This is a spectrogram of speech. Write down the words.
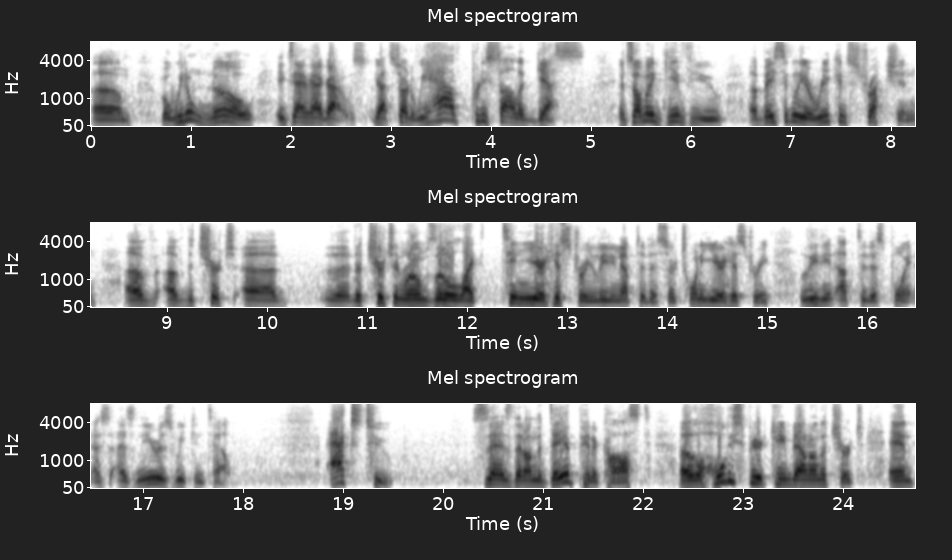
Um, but we don't know exactly how it got, started. We have pretty solid guess. And so I'm going to give you uh, basically a reconstruction of, of the church uh, the, the church in Rome's little like 10 year history leading up to this, or 20 year history leading up to this point, as, as near as we can tell. Acts 2 says that on the day of Pentecost, uh, the Holy Spirit came down on the church, and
